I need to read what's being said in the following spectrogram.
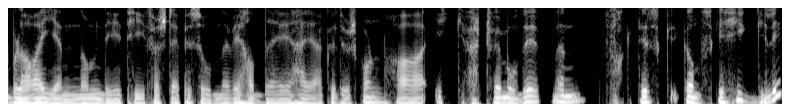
bla gjennom de ti første episodene vi hadde i Heia kulturskolen, har ikke vært vemodig, men faktisk ganske hyggelig.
